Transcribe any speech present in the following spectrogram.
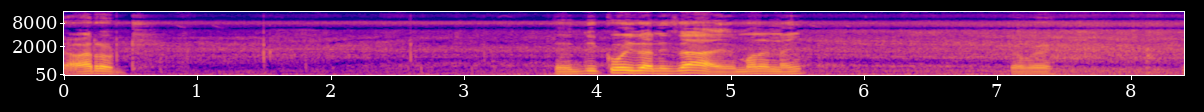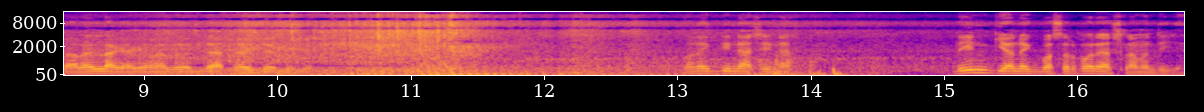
টাওয়ার রোড এদিক কই জানি যায় মনে নাই তবে ভালোই লাগে মাঝে মধ্যে আসা হয়েছে এদিকে অনেক দিন আসি না দিন কি অনেক বছর পরে আসলাম এদিকে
